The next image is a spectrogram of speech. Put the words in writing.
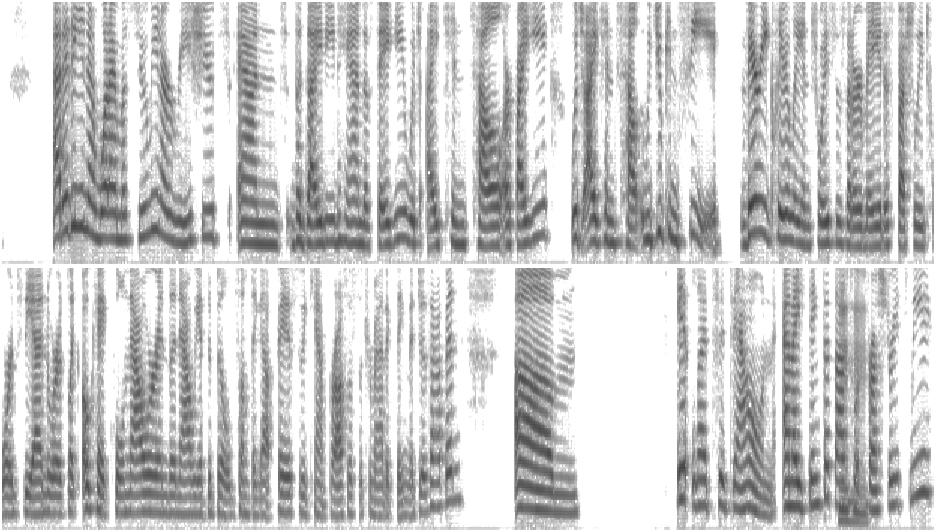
editing and what I'm assuming are reshoots and the guiding hand of Feige, which I can tell, or Feige, which I can tell, which you can see very clearly in choices that are made, especially towards the end, where it's like, okay, cool, now we're in the now we have to build something up phase, so we can't process the traumatic thing that just happened. Um, it lets it down, and I think that that's mm-hmm. what frustrates me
